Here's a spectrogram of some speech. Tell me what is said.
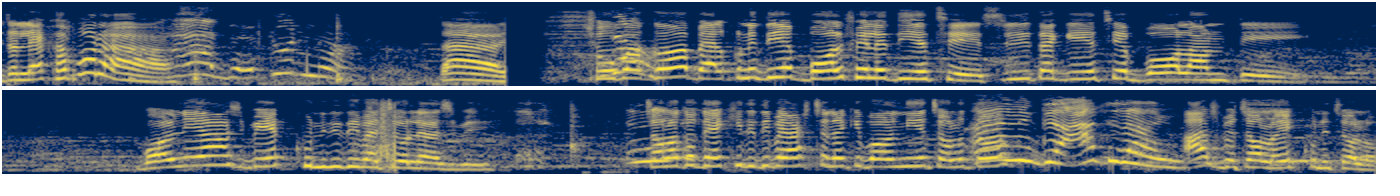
এটা লেখাপড়া? তাই। সৌভাগ্য ব্যালকনি দিয়ে বল ফেলে দিয়েছে। সৃজিতা গিয়েছে বল আনতে। বল নিয়ে আসবে এক্ষুনি দিদিভাই চলে আসবে। চলো তো দেখি দিদিভাই আসছে নাকি বল নিয়ে? চলো তো। আসবে চলো এক্ষুনি চলো।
